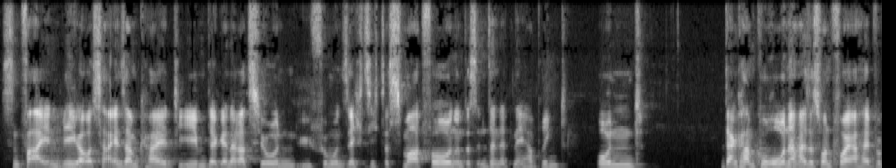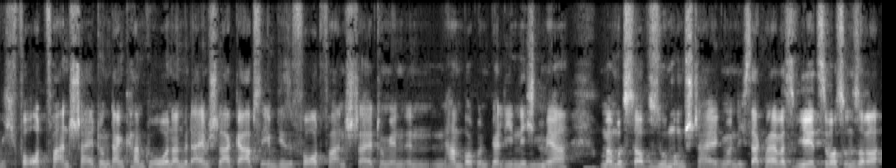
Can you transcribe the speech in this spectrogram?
es ist ein Verein Wege aus der Einsamkeit, die eben der Generation Ü65 das Smartphone und das Internet näher bringt. Und dann kam Corona, also es waren vorher halt wirklich Vor-Ort-Veranstaltungen. Dann kam Corona und mit einem Schlag gab es eben diese Vor-Ort-Veranstaltungen in, in, Hamburg und Berlin nicht mhm. mehr. Und man musste auf Zoom umsteigen. Und ich sag mal, was wir jetzt so aus unserer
